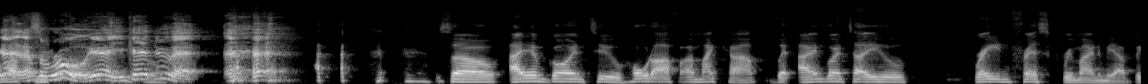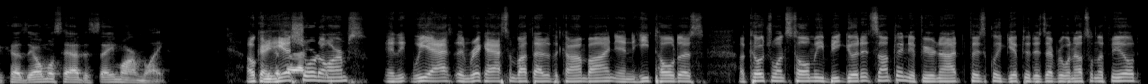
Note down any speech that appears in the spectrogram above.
Yeah, that's a rule. Yeah, you can't do that. So I am going to hold off on my comp, but I am going to tell you who Braden Fiske reminded me of because they almost had the same arm length. Okay, Yeah. he has short arms, and we asked, and Rick asked him about that at the combine, and he told us a coach once told me, "Be good at something if you're not physically gifted as everyone else on the field."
